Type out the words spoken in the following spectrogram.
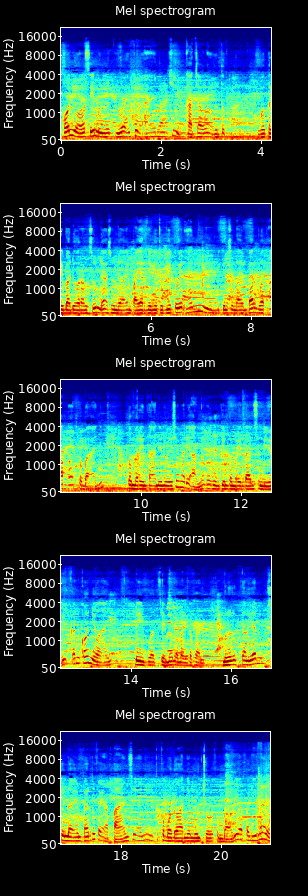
konyol sih menurut gua itu anjing kacau lah untuk gue pribadi orang Sunda Sunda Empire gitu gituin anjing. Bikin Sunda Empire buat apa? Coba anjing pemerintahan Indonesia nggak dianggap bikin pemerintahan sendiri? Kan konyol anjing. Nih buat Jemen sama Irfan. Menurut kalian Sunda Empire tuh kayak apaan sih anjing? Itu kebodohan yang muncul kembali apa gimana?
